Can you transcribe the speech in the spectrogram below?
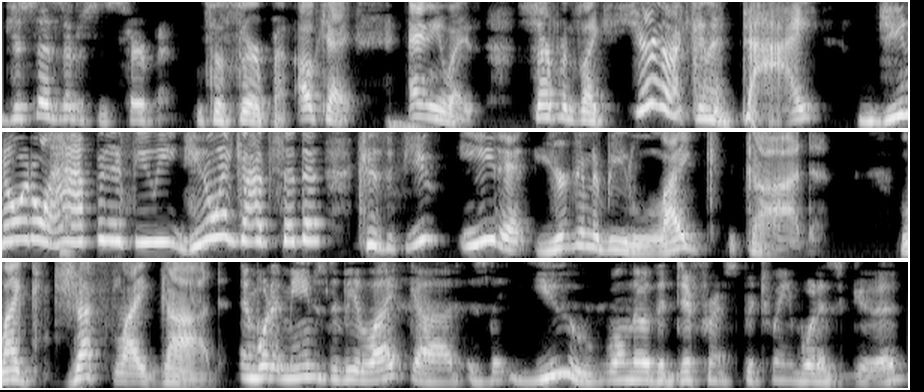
Just says that it's a serpent. It's a serpent. Okay. Anyways, serpent's like, you're not gonna die. Do you know what'll happen if you eat? Do you know why God said that? Because if you eat it, you're gonna be like God. Like, just like God. And what it means to be like God is that you will know the difference between what is good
